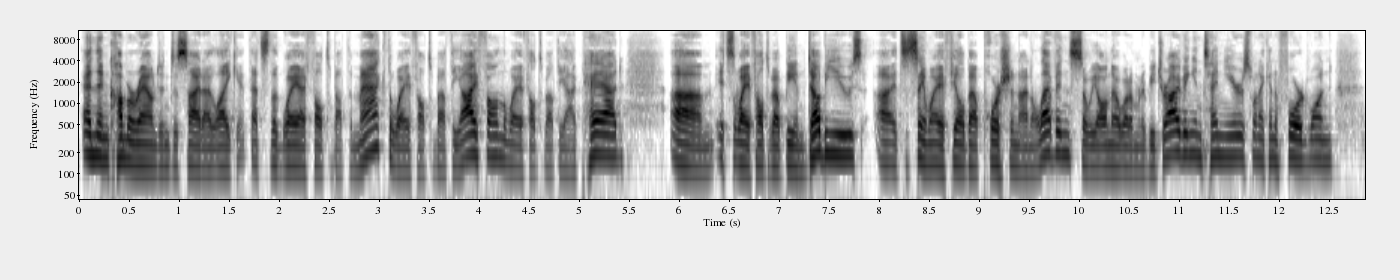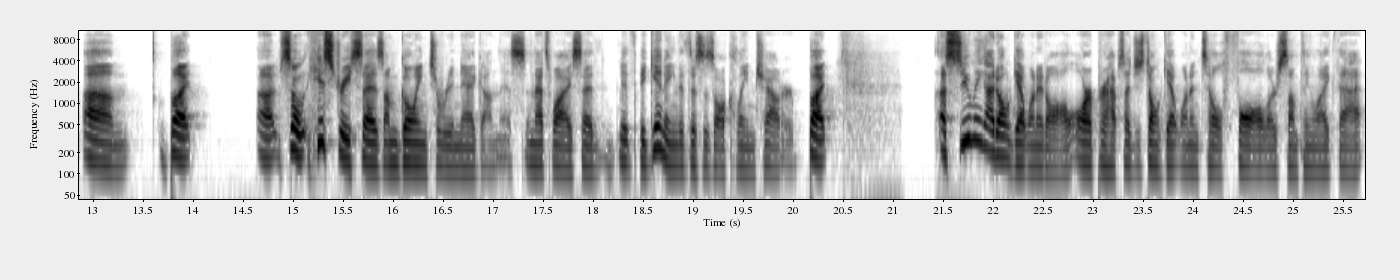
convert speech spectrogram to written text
and then come around and decide I like it. That's the way I felt about the Mac, the way I felt about the iPhone, the way I felt about the iPad. Um, it's the way I felt about BMWs. Uh, it's the same way I feel about Porsche 911. So we all know what I'm going to be driving in 10 years when I can afford one. Um, but uh, so history says I'm going to renege on this. And that's why I said at the beginning that this is all claim chowder. But assuming I don't get one at all, or perhaps I just don't get one until fall or something like that.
